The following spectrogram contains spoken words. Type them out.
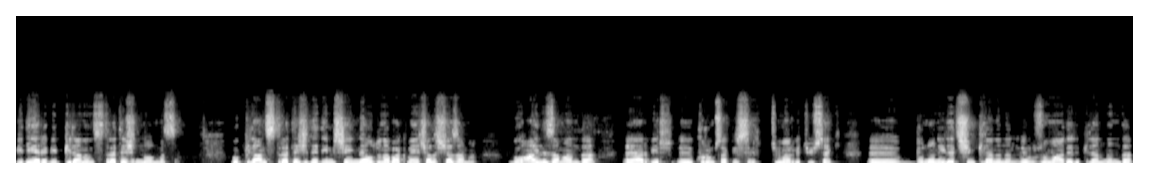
Bir diğeri bir planın, stratejinin olması. Bu plan, strateji dediğimiz şeyin ne olduğuna bakmaya çalışacağız ama bu aynı zamanda eğer bir e, kurumsak, bir sivil toplum örgütüysek e, bunun iletişim planının ve uzun vadeli planının da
